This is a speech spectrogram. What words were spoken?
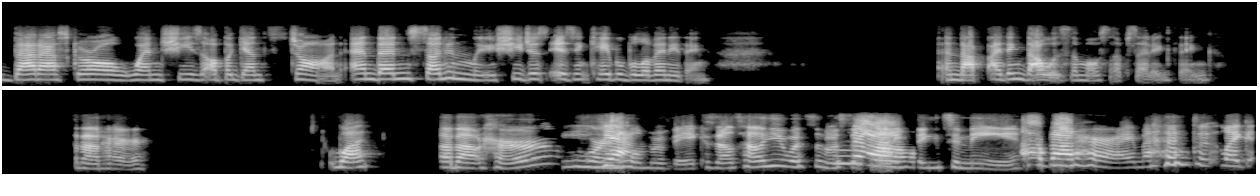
badass girl when she's up against John and then suddenly she just isn't capable of anything. And that I think that was the most upsetting thing. about her What? about her or in the Yeah. whole movie because i'll tell you what's the most upsetting thing to me About her. I meant like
